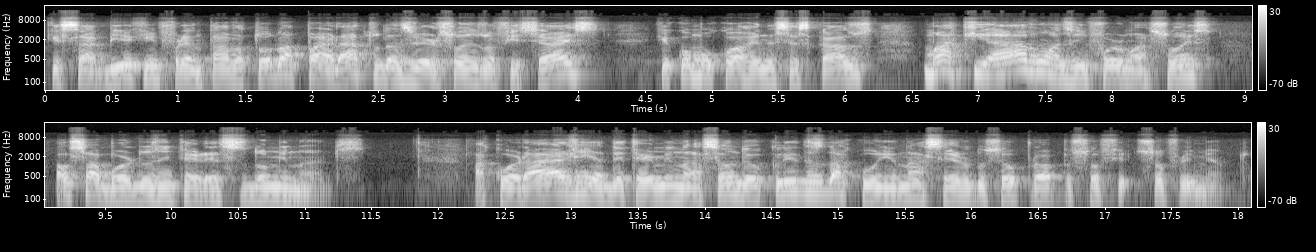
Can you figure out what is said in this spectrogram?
que sabia que enfrentava todo o aparato das versões oficiais, que, como ocorre nesses casos, maquiavam as informações ao sabor dos interesses dominantes. A coragem e a determinação de Euclides da Cunha nasceram do seu próprio sofrimento.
